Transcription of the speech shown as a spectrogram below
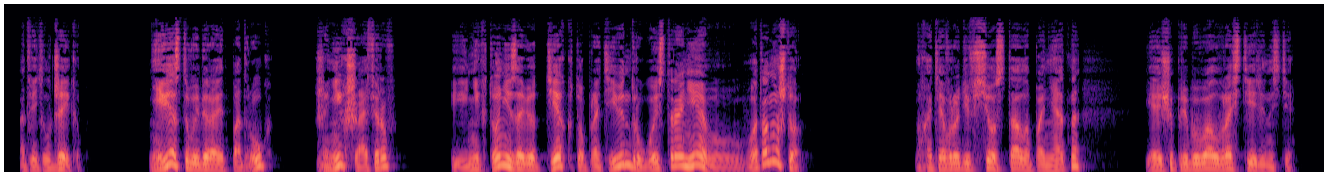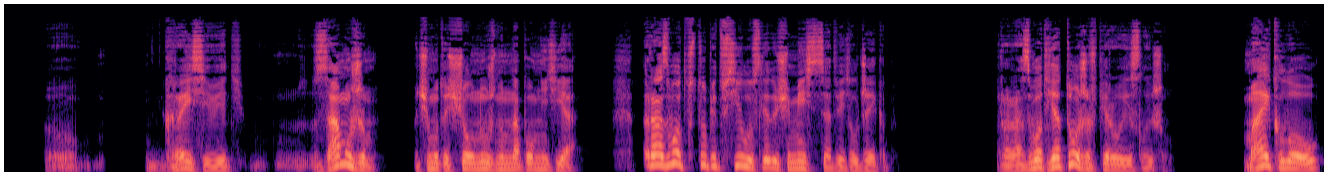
— ответил Джейкоб. «Невеста выбирает подруг, жених шаферов, и никто не зовет тех, кто противен другой стороне. Вот оно что». Но хотя вроде все стало понятно, я еще пребывал в растерянности. «Грейси ведь замужем?» — почему-то счел нужным напомнить я. «Развод вступит в силу в следующем месяце», — ответил Джейкоб. Про развод я тоже впервые слышал. Майк Лоу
